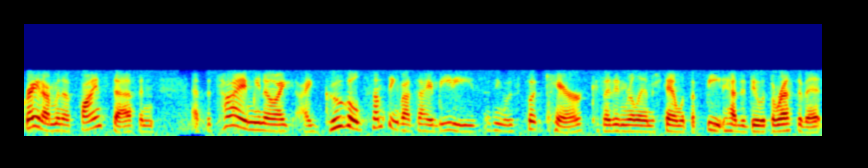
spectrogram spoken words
great I'm going to find stuff and at the time, you know, I, I Googled something about diabetes. I think it was foot care because I didn't really understand what the feet had to do with the rest of it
